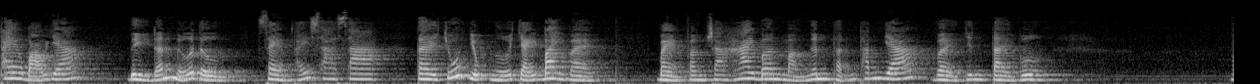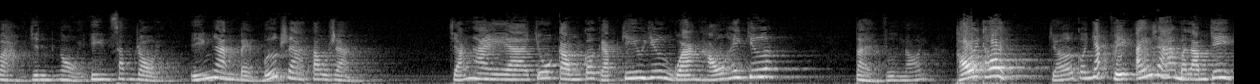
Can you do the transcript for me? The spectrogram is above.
theo bảo giá, Đi đến nửa đường, xem thấy xa xa, Tề chúa dục ngựa chạy bay về. Bèn phân ra hai bên mà nghinh thỉnh thánh giá về dinh tề vương. Vào dinh ngồi yên xong rồi Yến Anh bèn bước ra tâu rằng Chẳng hay à, chúa công có gặp chiêu dương hoàng hậu hay chưa? Tề vương nói Thôi thôi chớ có nhắc việc ấy ra mà làm chi?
